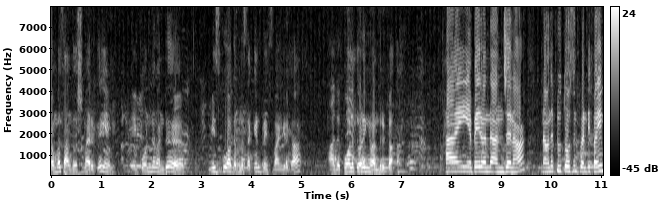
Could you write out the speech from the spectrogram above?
ரொம்ப சந்தோஷமா இருக்கு. என் என் பொண்ணு வந்து மிஸ் கூவாக்கத்துல செகண்ட் பிரைஸ் வாங்கியிருக்கா. அது கோலத்தோட இங்க வந்திருக்கா. ஹாய் என் பேர் வந்து அஞ்சனா. நான் வந்து two thousand twenty five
